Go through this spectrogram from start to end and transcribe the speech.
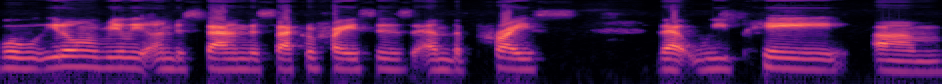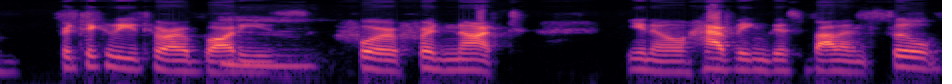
but we don't really understand the sacrifices and the price that we pay, um, particularly to our bodies, mm. for for not, you know, having this balance. So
